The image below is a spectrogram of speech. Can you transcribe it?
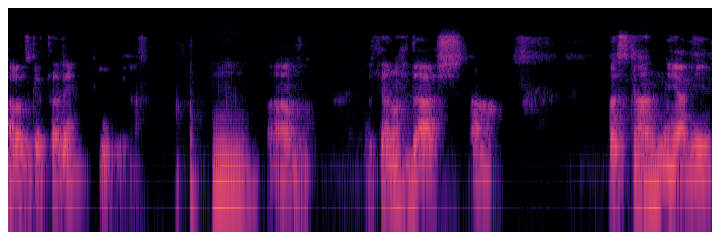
خلص قتلين مم. آه 2011 آه. بس كان يعني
